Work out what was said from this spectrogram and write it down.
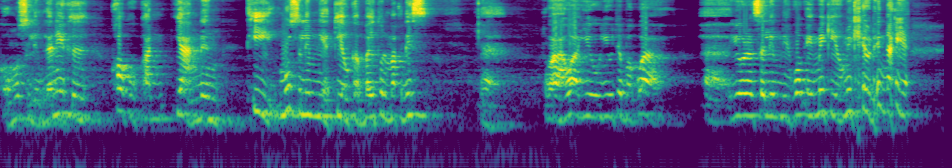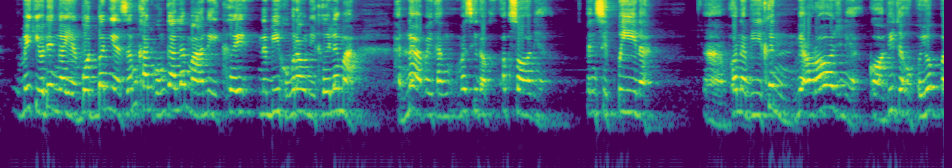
ของมุสลิม และนี่คือข้อผูกพันอย่างหนึ่งที่มุสลิมเนี่ยเกี่ยวกับไบตุลมักดิสว่าว่ายูยูจะบอกว่ายูรูซาลิมเนี่ยพวกเองไม่เกี่ยวไม่เกี่ยวได้ไงอะไม่เกี่ยวได้ไงอะบทบัญญัติสำคัญของการละหมาดนี่เคยนบีของเรานี่เคยละหมาด หันหน้าไปทางมัสยิดอักซอเนี่ยเป็นสิบปีนะอ่าเพราะนบีขึ้นมิอารอจเนี่ยก่อนที่จะอพยพไป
